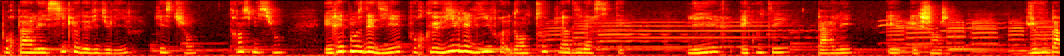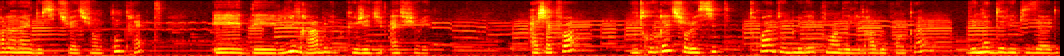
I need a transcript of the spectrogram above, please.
pour parler cycle de vie du livre, questions, transmission et réponses dédiées pour que vivent les livres dans toute leur diversité. Lire, écouter, parler et échanger. Je vous parlerai de situations concrètes et des livrables que j'ai dû assurer. À chaque fois, vous trouverez sur le site www.delivrables.com des notes de l'épisode.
